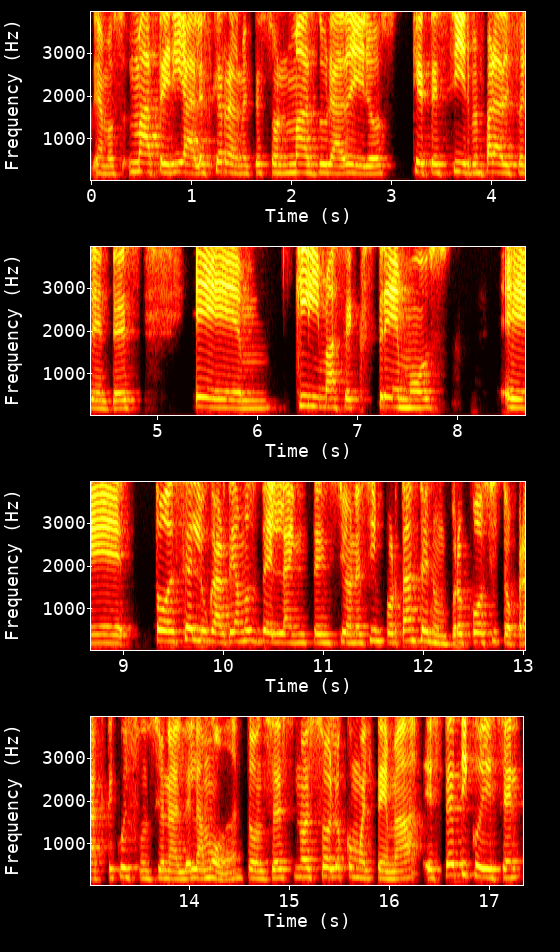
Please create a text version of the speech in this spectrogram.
digamos, materiales que realmente son más duraderos, que te sirven para diferentes em, climas extremos. Eh, todo ese lugar, digamos, de la intención es importante en un propósito práctico y funcional de la moda. Entonces, no es solo como el tema estético y dicen,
